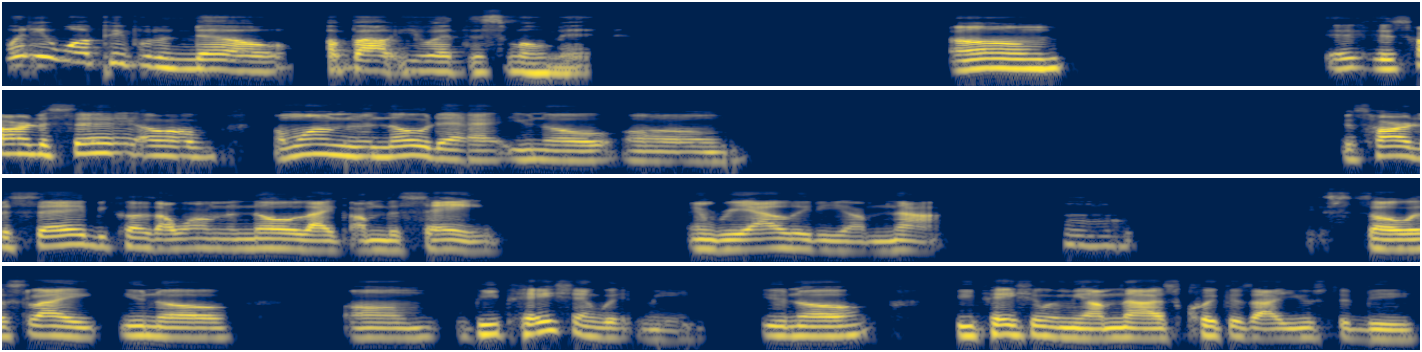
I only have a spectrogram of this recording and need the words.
What do you want people to know about you at this moment? Um, it, it's hard to say. Um, I want them to know that you know, um, it's hard to say because I want them to know like I'm the same. In reality, I'm not. Mm-hmm. So it's like you know, um, be patient with me. You know, be patient with me. I'm not as quick as I used to be.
